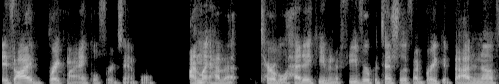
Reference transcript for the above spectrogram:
if I break my ankle, for example, I might have a terrible headache, even a fever potentially if I break it bad enough.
